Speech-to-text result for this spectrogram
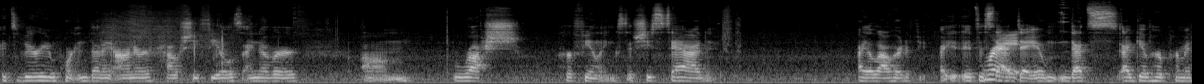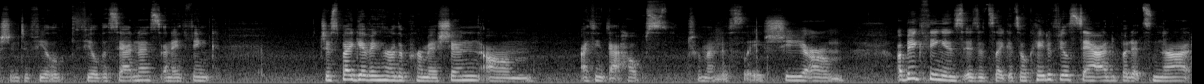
it's very important that I honor how she feels. I never, um, rush her feelings. If she's sad, I allow her to feel. I- It's a Right. sad day, and that's I give her permission to feel feel the sadness. And I think just by giving her the permission, um, I think that helps tremendously. She, um, a big thing is is it's like it's okay to feel sad, but it's not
